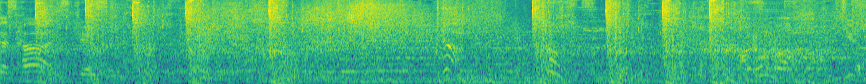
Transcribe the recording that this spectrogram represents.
process hurts, Jason. You've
